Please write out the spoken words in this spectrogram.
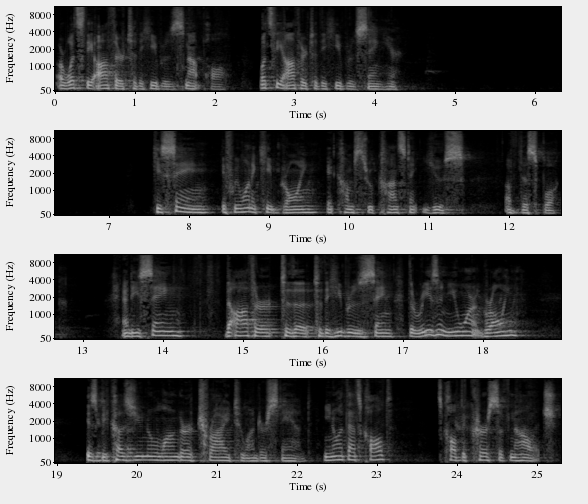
Or what's the author to the Hebrews? It's not Paul. What's the author to the Hebrews saying here? He's saying if we want to keep growing, it comes through constant use of this book. And he's saying, the author to the, to the Hebrews is saying, the reason you aren't growing is because you no longer try to understand. You know what that's called? It's called the curse of knowledge.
